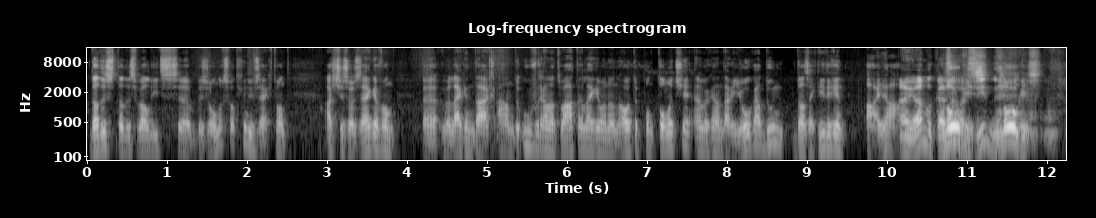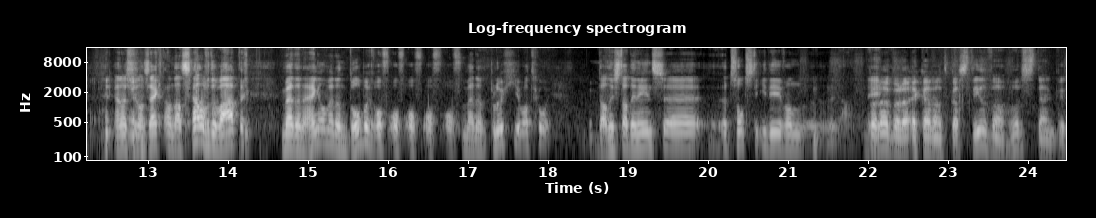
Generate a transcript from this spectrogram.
dat, is, dat is wel iets eh, bijzonders wat je nu zegt. Want als je zou zeggen van eh, we leggen daar aan de oever aan het water leggen we een houten pontonnetje en we gaan daar yoga doen, dan zegt iedereen, ah ja, Ah ja, logisch, gezien. logisch. En als je dan zegt aan datzelfde water met een hengel, met een dobber of, of, of, of, of met een plugje wat gooien, dan is dat ineens eh, het zotste idee van... eh, ja, nee. Voilà, voilà. Ik had aan het kasteel van Horst, denk ik.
